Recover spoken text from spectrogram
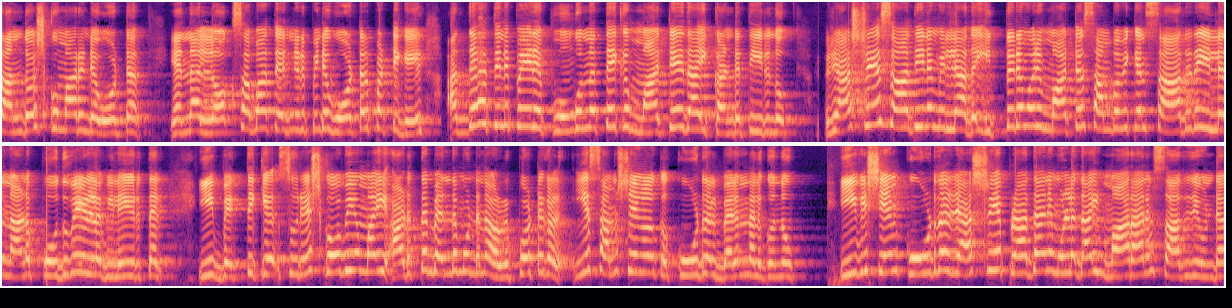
സന്തോഷ് കുമാറിന്റെ വോട്ട്. എന്നാൽ ലോക്സഭാ തെരഞ്ഞെടുപ്പിന്റെ വോട്ടർ പട്ടികയിൽ അദ്ദേഹത്തിന്റെ പേര് പൂങ്കുന്നത്തേക്ക് മാറ്റിയതായി കണ്ടെത്തിയിരുന്നു. രാഷ്ട്രീയ സ്വാധീനമില്ലാതെ ഒരു മാറ്റം സംഭവിക്കാൻ സാധ്യതയില്ലെന്നാണ് പൊതുവെയുള്ള വിലയിരുത്തൽ. ഈ വ്യക്തിക്ക് സുരേഷ് ഗോപിയുമായി അടുത്ത ബന്ധമുണ്ടെന്ന റിപ്പോർട്ടുകൾ ഈ സംശയങ്ങൾക്ക് കൂടുതൽ ബലം നൽകുന്നു. ഈ വിഷയം കൂടുതൽ രാഷ്ട്രീയ പ്രാധാന്യമുള്ളതായി മാറാനും സാധ്യതയുണ്ട്.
